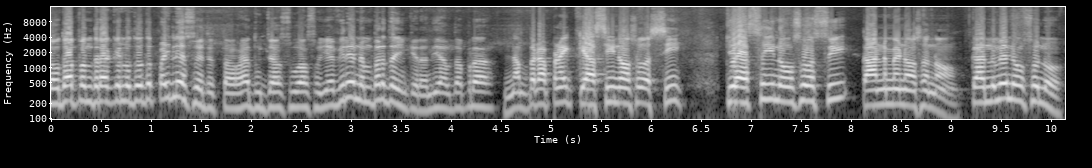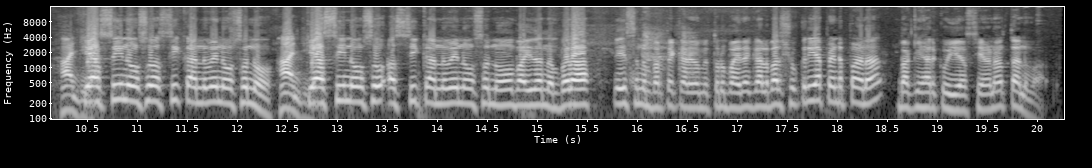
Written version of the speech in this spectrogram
14 15 ਕਿਲੋ ਦੁੱਧ ਪਹਿਲੇ ਸੂਏ ਦਿੱਤਾ ਹੋਇਆ ਦੂਜਾ ਸੂਆ ਸੂਈ ਆ। ਵੀਰੇ ਨੰਬਰ ਦਈ ਕਰਾਂ ਦੀ ਆਪਦਾ ਭਰਾ? ਨੰਬਰ ਆਪਣਾ 81980 81980 91909 91909 ਹਾਂਜੀ। 81980 91909 ਹਾਂਜੀ। 81980 91909 ਬਾਈ ਦਾ ਨੰਬਰ ਆ। ਇਸ ਨੰਬਰ ਤੇ ਕਰਿਓ ਮਿੱਤਰੋ ਬਾਈ ਨਾਲ ਗੱਲਬਾਤ। ਸ਼ੁਕਰੀਆ ਪਿੰਡ ਪਾਣਾ ਬਾਕੀ ਹਰ ਕੋਈ ਆ ਸਿਆਣਾ ਧੰਨਵਾਦ।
